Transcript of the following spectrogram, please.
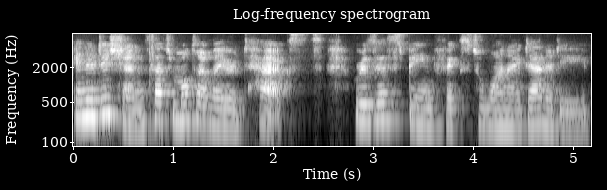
In addition, such multi-layered texts resist being fixed to one identity.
